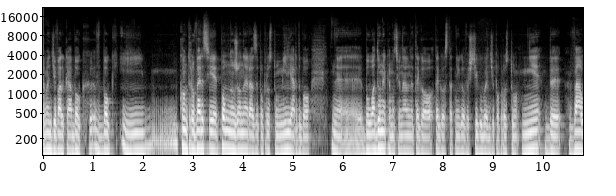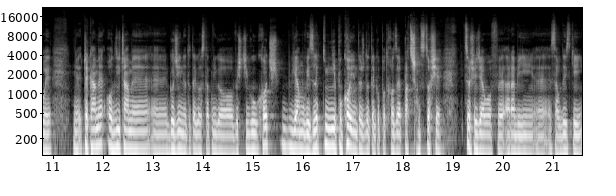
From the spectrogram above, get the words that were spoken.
to będzie walka bok w bok i kontrowersje pomnożone razy po prostu miliard, bo, e, bo ładunek emocjonalny tego, tego ostatniego wyścigu będzie po prostu niebywały. Czekamy, odliczamy e, godziny do tego ostatniego wyścigu, choć ja mówię z lekkim niepokojem też do tego podchodzę, patrząc co się, co się działo w Arabii e, Saudyjskiej.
